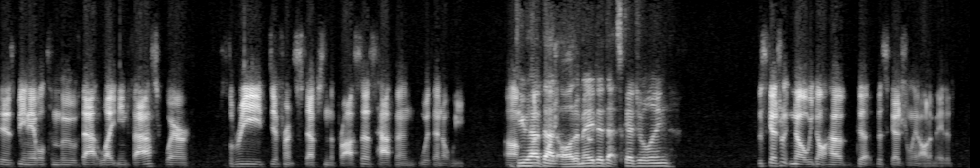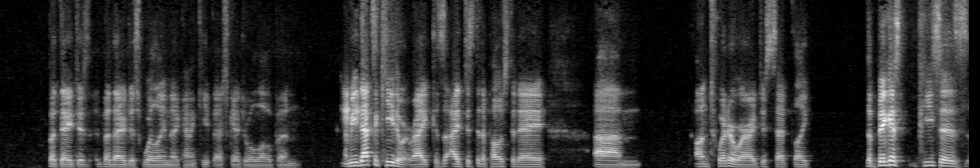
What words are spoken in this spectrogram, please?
is being able to move that lightning fast where three different steps in the process happen within a week. Um, Do you have that automated, that scheduling? The scheduling? No, we don't have the, the scheduling automated. but they just but they're just willing to kind of keep their schedule open. I mean, that's a key to it, right? Because I just did a post today um, on Twitter where I just said like the biggest pieces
